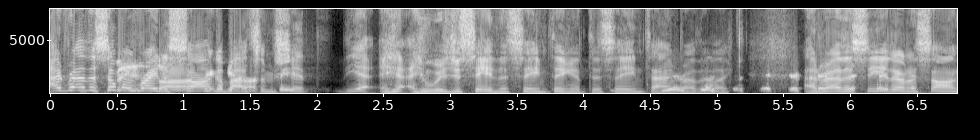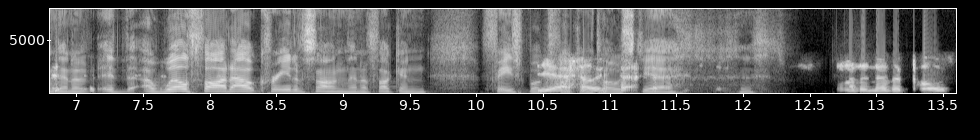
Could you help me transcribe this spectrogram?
I'd rather someone write a song about some shit. Yeah, yeah, we're just saying the same thing at the same time, brother. Like, I'd rather see it on a song than a, a well thought out creative song than a fucking Facebook Yeah, fucking post. Yeah. not another post.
